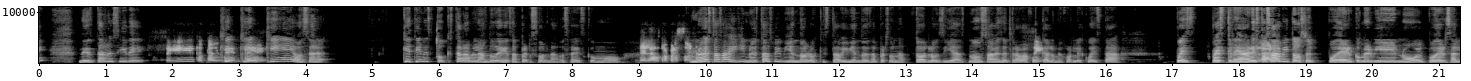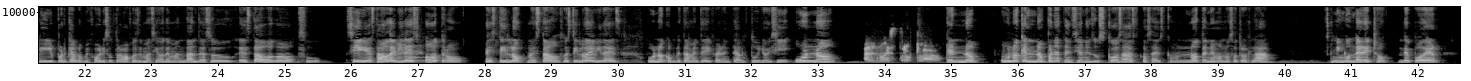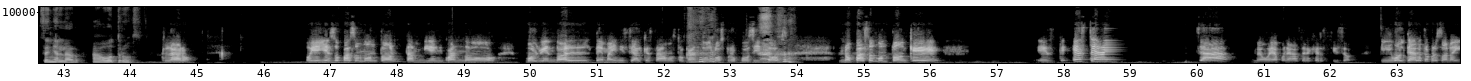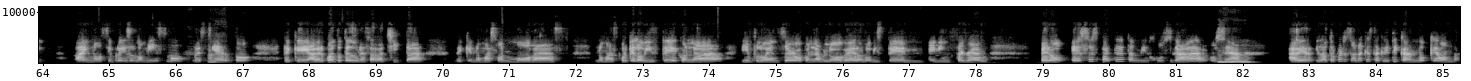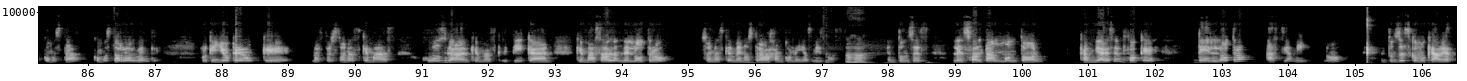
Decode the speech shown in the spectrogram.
de estar así de... Sí, totalmente. ¿qué, qué, O sea, ¿qué tienes tú que estar hablando de esa persona? O sea, es como... De la otra persona. No estás ahí, no estás viviendo lo que está viviendo esa persona todos los días, no sabes el trabajo que a lo mejor le cuesta, pues pues crear estos hábitos, el poder comer bien o el poder salir, porque a lo mejor y su trabajo es demasiado demandante, su estado, su, sí, estado de vida es otro estilo, no estado, su estilo de vida es uno completamente diferente al tuyo. Y si uno... Al nuestro, claro. Que no, uno que no pone atención en sus cosas, o sea, es como no tenemos nosotros la ningún derecho de poder señalar a otros. Claro. Oye, y eso pasa un montón también cuando, volviendo al tema inicial que estábamos tocando, los propósitos, no pasa un montón que este, este año ya me voy a poner a hacer ejercicio. Y voltea a la otra persona y, ay no, siempre dices lo mismo, no es cierto, de que a ver cuánto te dura esa rachita, de que nomás son modas, nomás porque lo viste con la influencer o con la blogger o lo viste en, Instagram, pero eso es parte de también juzgar, o sea, a ver, y la otra persona que está criticando, ¿qué onda? ¿Cómo está? ¿Cómo está realmente? Porque yo creo que las personas que más juzgan, que más critican, que más hablan del otro, son las que menos trabajan con ellas mismas. Entonces, les falta un montón cambiar ese enfoque del otro hacia mí, ¿no? Entonces, como que, a ver,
